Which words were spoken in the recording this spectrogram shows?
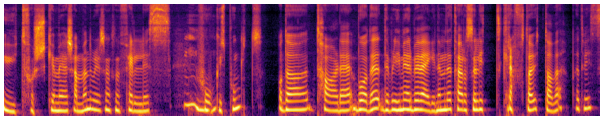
utforske mer sammen. Det blir et sånn felles mm. fokuspunkt. Og da tar det både Det blir mer bevegende, men det tar også litt krafta ut av det, på et vis.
